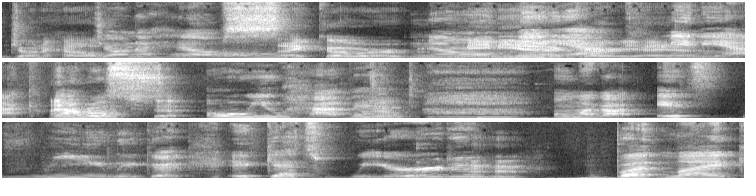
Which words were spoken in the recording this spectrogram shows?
Jonah Hill. Jonah Hill. Psycho or no, Maniac, Maniac. or yeah, yeah. Maniac. I never watched so- it. Oh, you haven't? Oh my god, it's really good. It gets weird, Mhm. But like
